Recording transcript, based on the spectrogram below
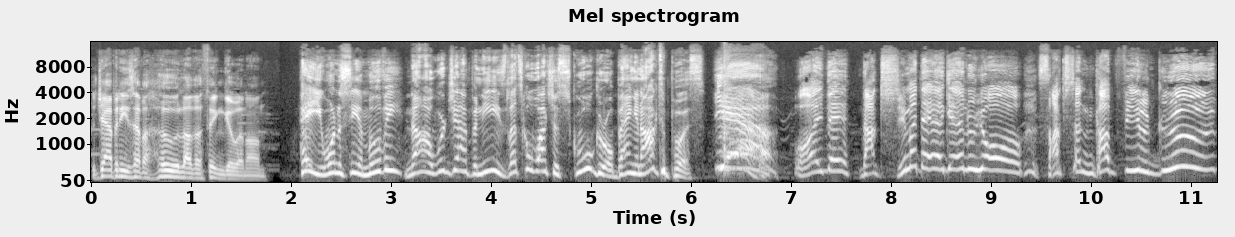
The Japanese have a whole other thing going on. Hey, you want to see a movie? Nah, we're Japanese. Let's go watch a schoolgirl bang an octopus. Yeah! Why feel good.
